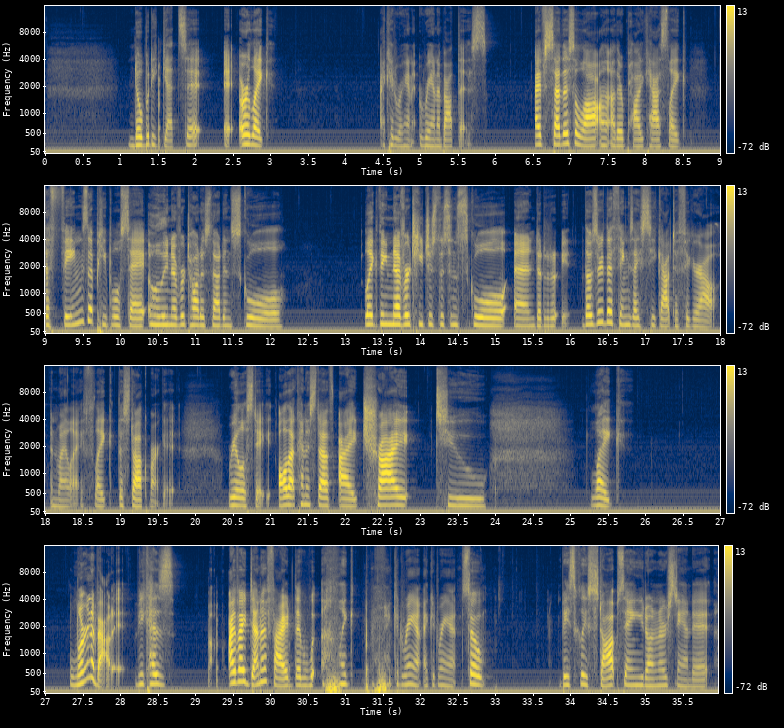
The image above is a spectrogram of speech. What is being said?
nobody gets it, eh, or like I could rant rant about this. I've said this a lot on other podcasts, like the things that people say, oh, they never taught us that in school like they never teach us this in school and da. those are the things i seek out to figure out in my life like the stock market real estate all that kind of stuff i try to like learn about it because i've identified that like i could rant i could rant so basically stop saying you don't understand it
